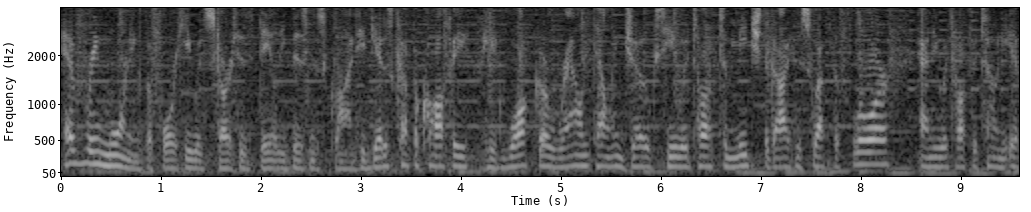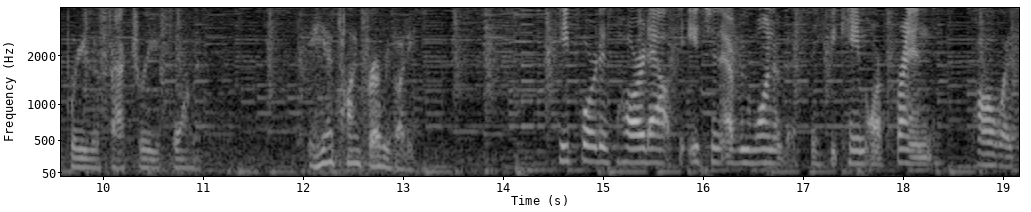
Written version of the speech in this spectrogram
every morning before he would start his daily business grind. He'd get his cup of coffee, he'd walk around telling jokes, he would talk to Meach, the guy who swept the floor, and he would talk to Tony Ipri, the factory foreman. He had time for everybody. He poured his heart out to each and every one of us. He became our friend. Paul was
